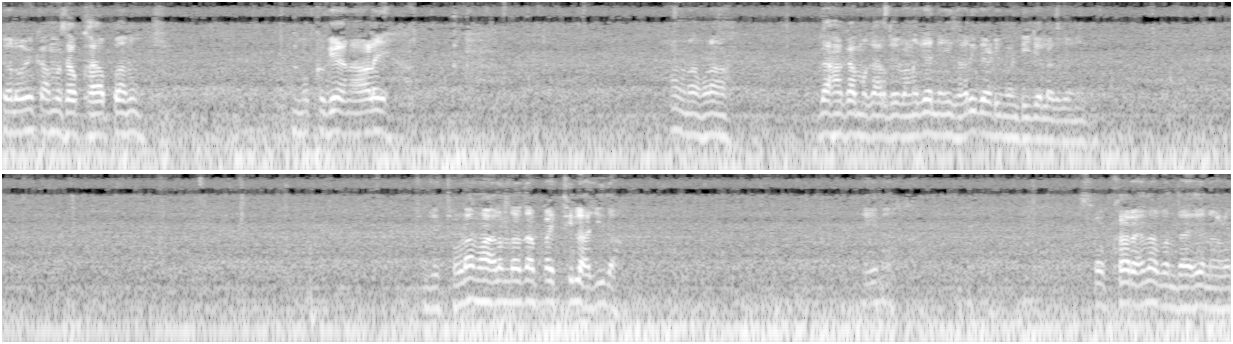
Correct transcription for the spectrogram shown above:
ਚਲੋ ਇਹ ਕੰਮ ਸੌਖਾ ਆਪਾਂ ਨੂੰ। ਮੁੱਕ ਗਿਆ ਨਾਲੇ। ਹੁਣ ਆਪਣਾ ਗਾਹਾਂ ਕੰਮ ਕਰਦੇ ਬਣ ਗਏ, ਨਹੀਂ ਸਾਰੀ ਦਿਹਾੜੀ ਮੰਡੀ 'ਚ ਲੱਗ ਜਾਣੀ। ਜੇ ਥੋੜਾ ਮਾਲ ਹੁੰਦਾ ਤਾਂ ਆਪਾਂ ਇੱਥੇ ਹੀ ਲਾ ਜੀਦਾ ਇਹ ਨਾ। ਸੌਖਾ ਰਹਿੰਦਾ ਬੰਦਾ ਇਹਦੇ ਨਾਲ।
